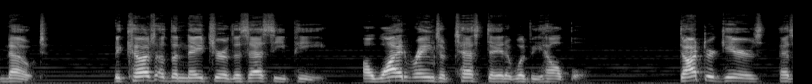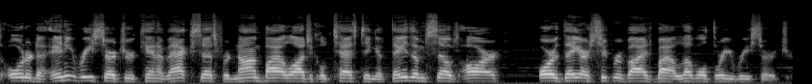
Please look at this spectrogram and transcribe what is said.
Note: Because of the nature of this SCP, a wide range of test data would be helpful. Dr. Gears has ordered that any researcher can have access for non-biological testing if they themselves are, or they are supervised by a Level 3 researcher.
